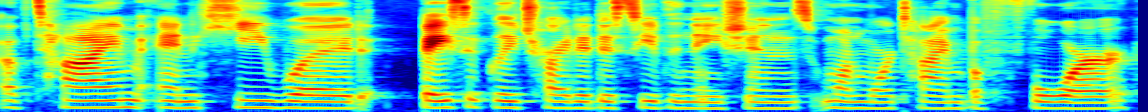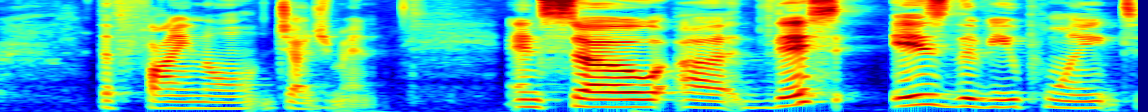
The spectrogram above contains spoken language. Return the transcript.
of time, and he would basically try to deceive the nations one more time before the final judgment. And so, uh, this is the viewpoint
